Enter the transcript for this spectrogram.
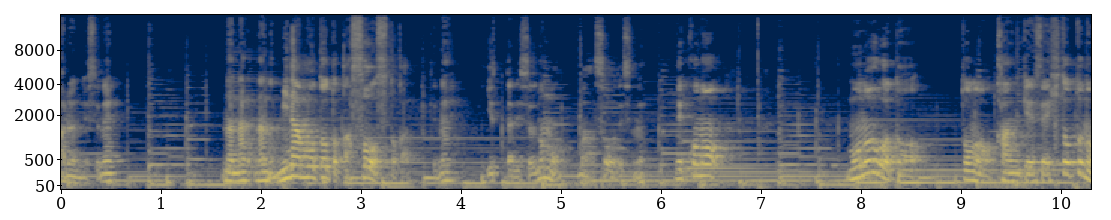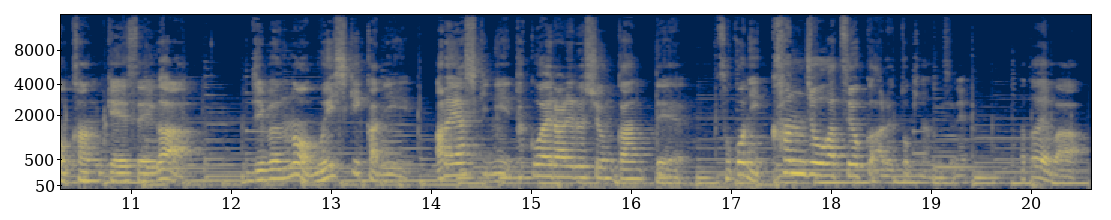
あるんですよね。な、な、なんだ、源とかソースとかってね、言ったりするのも、まあそうですね。で、この物事との関係性人との関係性が自分の無意識下に荒屋敷に蓄えられる瞬間ってそこに感情が強くある時なんですよね例えば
